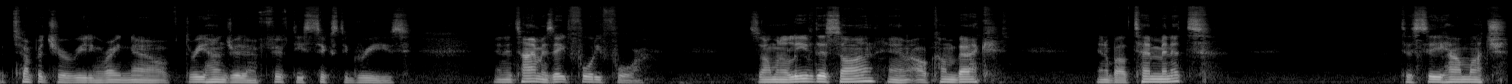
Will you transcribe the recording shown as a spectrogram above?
a temperature reading right now of 356 degrees and the time is 844 so I'm going to leave this on and I'll come back in about 10 minutes to see how much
